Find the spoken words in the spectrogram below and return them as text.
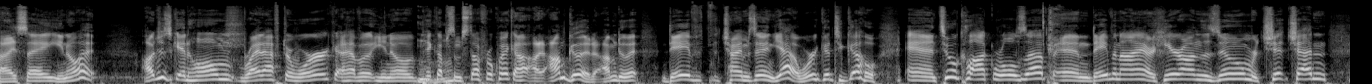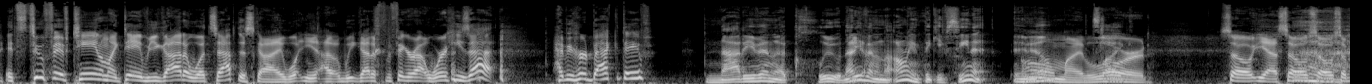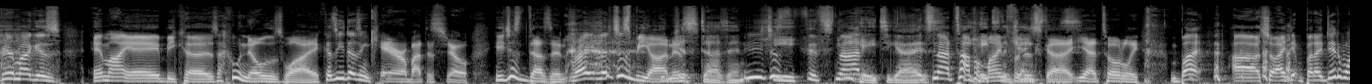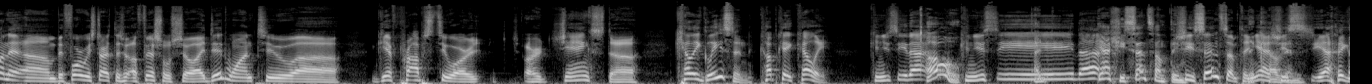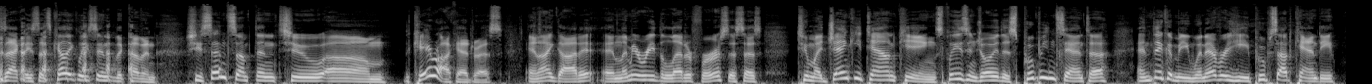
I say, you know what? I'll just get home right after work. I have a, you know, pick up some stuff real quick. I, I, I'm good. I'm do it. Dave chimes in. Yeah, we're good to go. And two o'clock rolls up, and Dave and I are here on the Zoom. We're chit chatting. It's two fifteen. I'm like, Dave, you got to WhatsApp this guy. What you, uh, we got to figure out where he's at. have you heard back, Dave? Not even a clue. Not even. I don't even think you've seen it. you know? Oh my It's like- lord. so yeah, so so so Beer Mug is MIA because who knows why? Because he doesn't care about this show. He just doesn't, right? Let's just be honest. he just doesn't. He just, He- it's he not. hates you guys. It's not top He of mind for this guy. Yeah, totally. But uh, so I did, but I did want to um, before we start the official show, I did want to uh, give props to our our Janksta Kelly Gleason, Cupcake Kelly. Can you see that? Oh. can you see that? Yeah, she sent something. She sent something. The yeah, Coven. she's yeah, exactly. It says Kelly Gleason, the Coven. She sent something to um, the KROQ address, and I got it. And let me read the letter first. It says, "To my Janky Town Kings, please enjoy this pooping Santa, and think of me whenever he poops out candy."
